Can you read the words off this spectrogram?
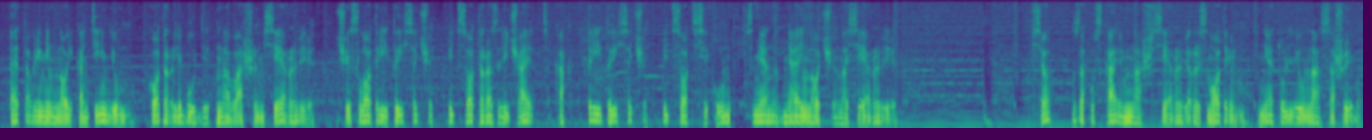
– это временной континуум, который будет на вашем сервере. Число 3500 различается как 3500 секунд, смена дня и ночи на сервере. Все, Запускаем наш сервер и смотрим, нету ли у нас ошибок.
